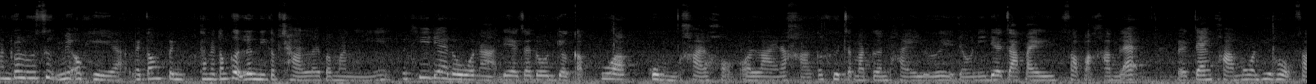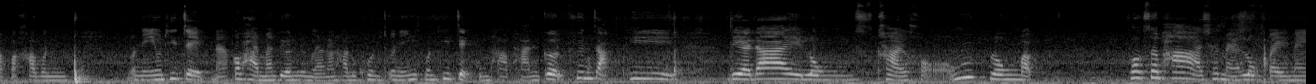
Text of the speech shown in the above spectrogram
มันก็รู้สึกไม่โอเคอะไม่ต้องเป็นทำไมต้องเกิดเรื่องนี้กับฉันอะไรประมาณนี้ที่เดียโดนอะเดียจะโดนเกี่ยวกับพวกกลุ่มขายของออนไลน์นะคะ ก็คือจะมาเตือนภัยเลย เดี๋ยววันนี้เดียจะไปสอบปากคำและไปแจ้งความเมื่อวันที่ 6 สอบปากคำวันวันนี้วันที่ 7 นะ ก็ผ่านมาเดือนหนึ่งแล้วนะคะ ทุกคนวันนี้วันที่ 7 กุมภาพันธ์เกิดขึ้นจากที่ เดียได้ลงขายของลงแบบพวกเสื้อผ้าใช่ไหมลงไปใน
